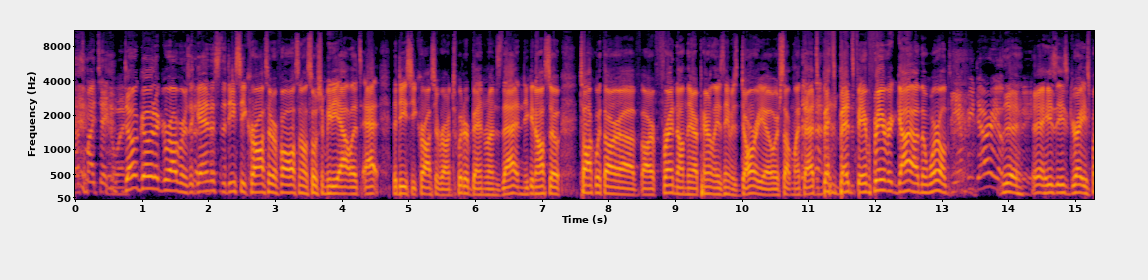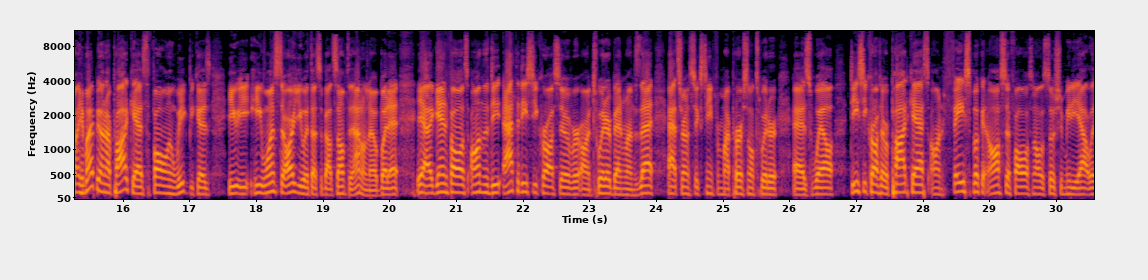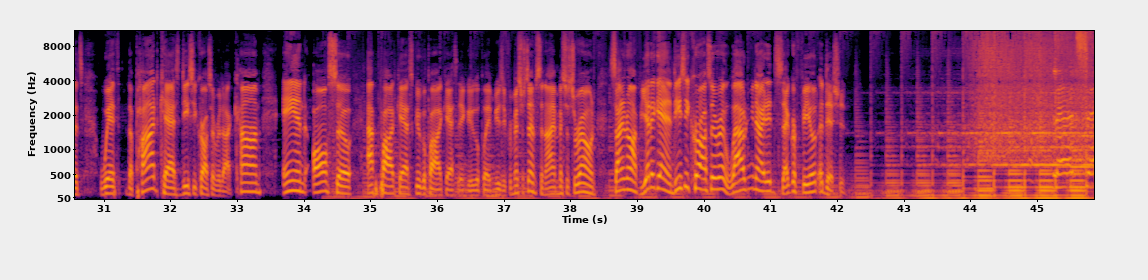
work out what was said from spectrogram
That's my takeaway. Don't go to Grubbers. Again, this is the DC Crossover. Follow us on all social media outlets at the DC Crossover on Twitter. Ben runs that. And you can also talk with our uh, our friend on there. Apparently, his name is Dario or something like that. It's Ben's, Ben's favorite, favorite guy on the world. DMV Dario, Yeah, yeah, he's he's great. He's, he might be on our podcast the following week because he he, wants to argue with us about something. I don't know, but uh, yeah. Again, follow us on the D, at the DC crossover on Twitter. Ben runs that at Cerrone sixteen from my personal Twitter as well. DC crossover podcast on Facebook and also follow us on all the social media outlets with the podcast DCCrossover.com and also Apple Podcasts, Google Podcasts, and Google Play Music. For Mr. Simpson, I'm Mr. Cerrone signing off yet again. DC crossover, Loudoun United, Segra Field edition. Let's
